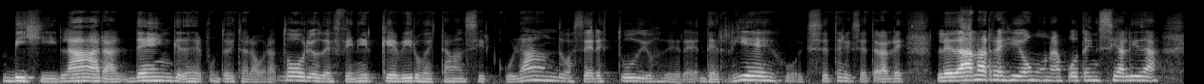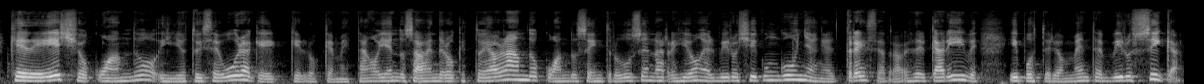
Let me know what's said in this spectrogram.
vigilar al dengue desde el punto de vista del laboratorio, definir qué virus estaban circulando, hacer estudios de, riesgo, etcétera, etcétera. Le, le, da a la región una potencialidad que de hecho cuando, y yo estoy segura que, que, los que me están oyendo saben de lo que estoy hablando, cuando se introduce en la región el virus chikungunya en el 13 a través del Caribe y posteriormente el virus Zika,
